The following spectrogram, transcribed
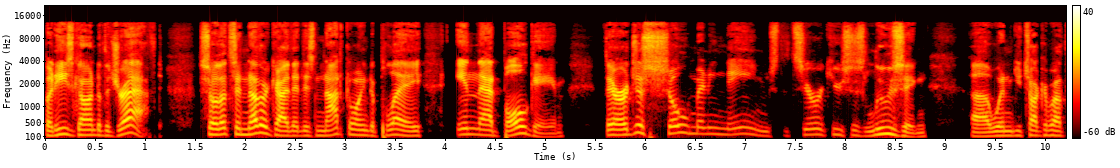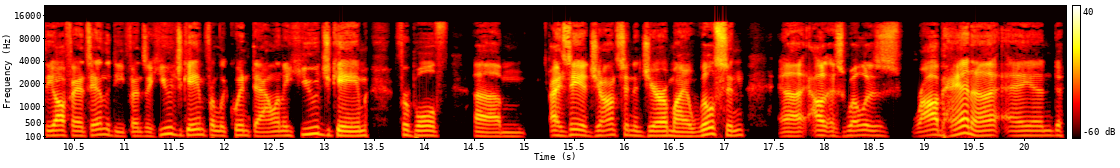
but he's gone to the draft. So that's another guy that is not going to play in that bowl game. There are just so many names that Syracuse is losing uh, when you talk about the offense and the defense. A huge game for LeQuint Allen, a huge game for both um, Isaiah Johnson and Jeremiah Wilson, uh, as well as Rob Hanna and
